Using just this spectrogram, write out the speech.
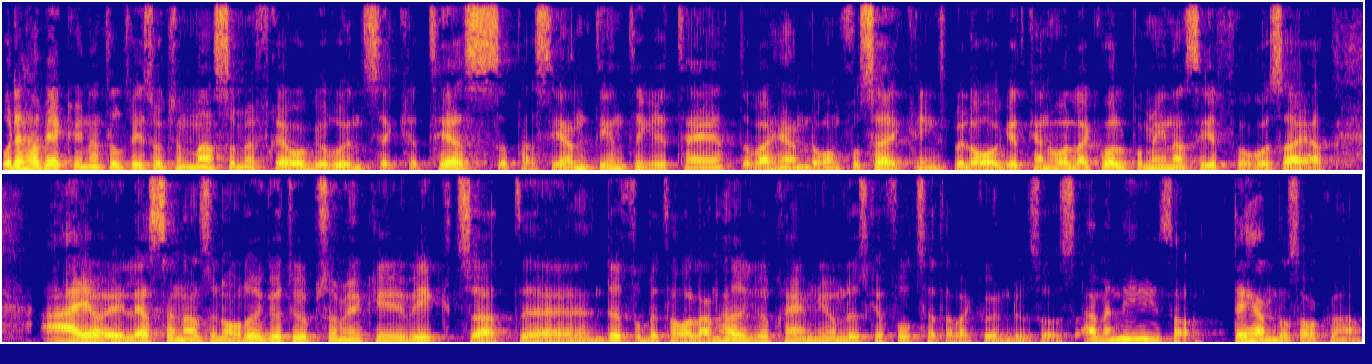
Och det här väcker ju naturligtvis också massor med frågor runt sekretess och patientintegritet och vad händer om försäkringsbolaget kan hålla koll på mina siffror och säga att Nej, jag är ledsen alltså, nu har du gått upp så mycket i vikt så att eh, du får betala en högre premie om du ska fortsätta vara kund hos oss. Ja, men det är så. Det händer saker här.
